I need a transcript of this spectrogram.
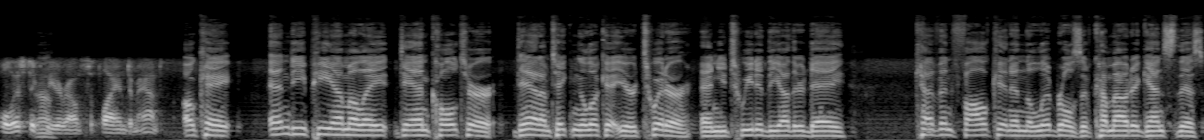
holistically oh. around supply and demand. Okay, NDP MLA Dan Coulter. Dan, I'm taking a look at your Twitter, and you tweeted the other day Kevin Falcon and the Liberals have come out against this.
